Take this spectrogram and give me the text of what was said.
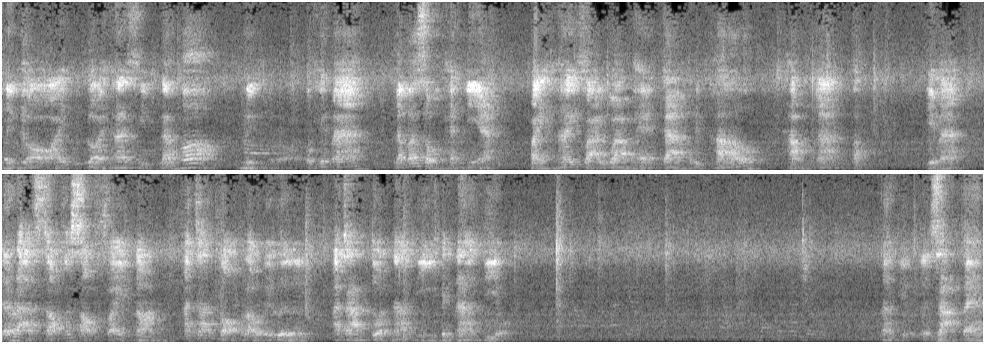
หนึ่งร้อยร้อยห้าสิบแล้วก็หนึ่งร้อย โอเคไหมแล้วก็ส่งแผ่นนี้ไปให้ฝ่ายวางแผนการผลิตเขาทำงานต่อเห็นไหมแล้วเวลาสอบข้อสอบไฟนอน อาจารย์บอกเราได้เลย อาจารย์ตรวจหน้านี้เป็นหน้าเดียวหน้าเดียวเลยสามแต้ม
